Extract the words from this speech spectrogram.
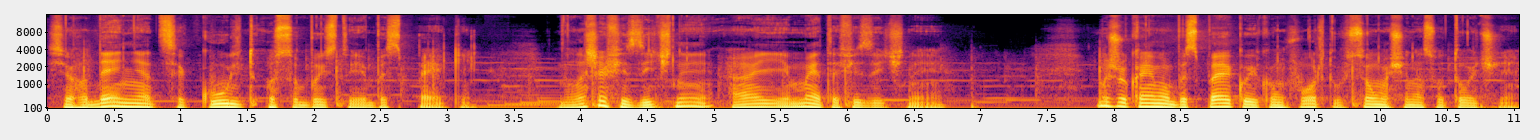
Сьогодення це культ особистої безпеки, не лише фізичної, а й метафізичної. Ми шукаємо безпеку і комфорт у всьому, що нас оточує.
